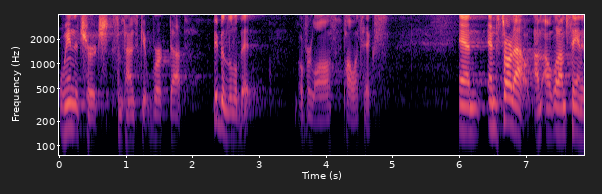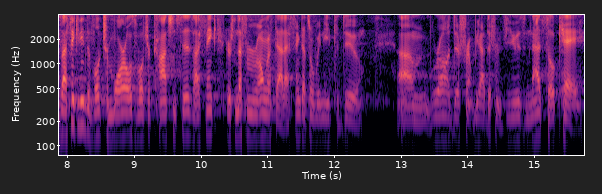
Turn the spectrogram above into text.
we in the church sometimes get worked up, maybe a little bit, over laws, politics. And, and to start out, I'm, what I'm saying is I think you need to vote your morals, vote your consciences. I think there's nothing wrong with that. I think that's what we need to do. Um, we're all different, we have different views, and that's okay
